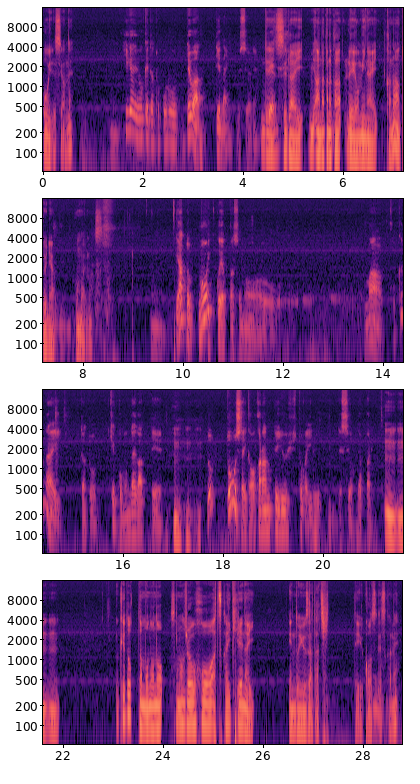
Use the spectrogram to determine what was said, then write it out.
多いですよね。うん被害を受けたところでは出ないんですよね。出づらい、みあなかなか例を見ないかなというふうには思います。うんで、あともう一個やっぱその、まあ国内だと結構問題があって、うんうんどどうしたらいいかわからんっていう人がいるんですよ、やっぱり。うん。うんうんうん。受け取ったものの、その情報を扱いきれないエンドユーザーたちっていう構図ですかね。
